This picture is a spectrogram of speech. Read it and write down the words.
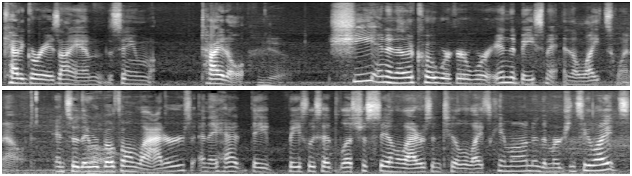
category as i am the same title Yeah. she and another coworker were in the basement and the lights went out. And so they were both on ladders and they had they basically said let's just stay on the ladders until the lights came on and the emergency lights.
